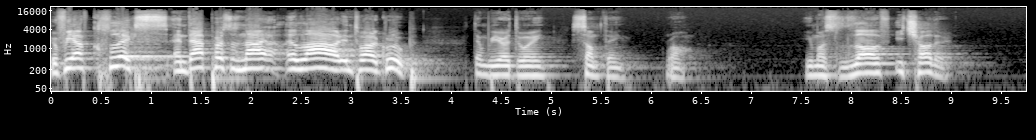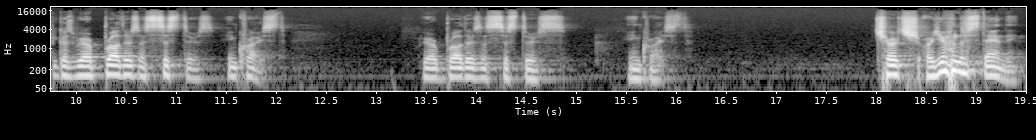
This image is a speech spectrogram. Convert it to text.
If we have cliques and that person's not allowed into our group, then we are doing something wrong. You must love each other because we are brothers and sisters in Christ. We are brothers and sisters in Christ. Church, are you understanding?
